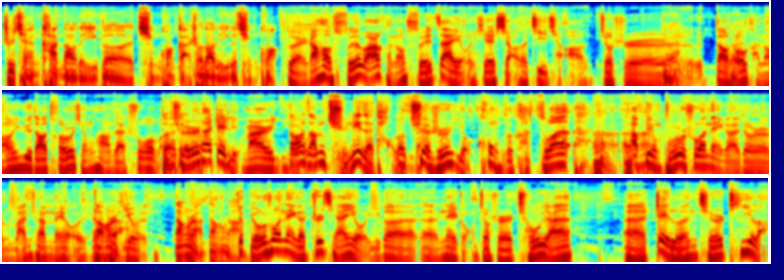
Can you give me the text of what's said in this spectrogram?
之前看到的一个情况，感受到的一个情况。对，然后随玩可能随再有一些小的技巧，就是到时候可能遇到特殊情况再说吧。对对对确实，它这里面有到时候咱们群里再讨论。确实有空子可钻，嗯，嗯它并不是说那个就是完全没有任当然何机会。当然当然就比如说那个之前有一个呃那种就是球员，呃这轮其实踢了，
